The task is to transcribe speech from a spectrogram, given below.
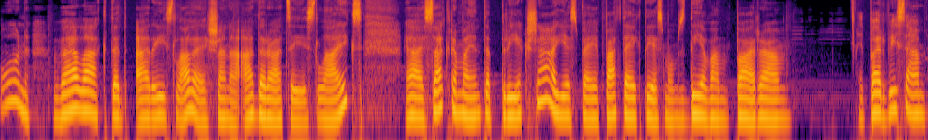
un vēlāk tad arī slavēšana, adorācijas laiks. Sakramenta priekšā iespēja pateikties mums Dievam par, par visām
